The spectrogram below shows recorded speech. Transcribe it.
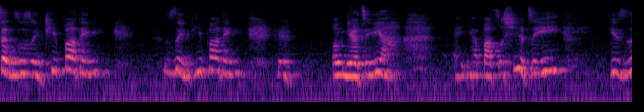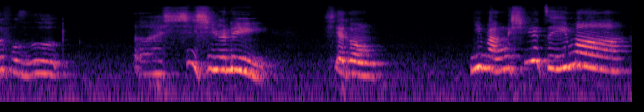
真是人天不对，人天不对！红娘子呀，哎呀，把这血债给是不是呃细血呢？相公，你忙血债嘛？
